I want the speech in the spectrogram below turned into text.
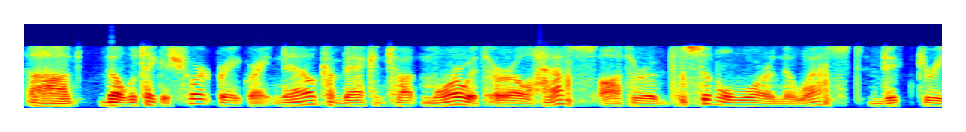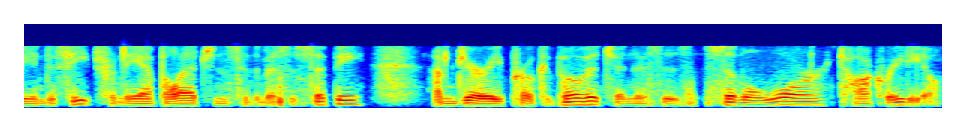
Uh, but we'll take a short break right now, come back and talk more with Earl Hess, author of The Civil War in the West, Victory and Defeat from the Appalachians to the Mississippi. I'm Jerry Prokopowicz, and this is Civil War Talk Radio.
